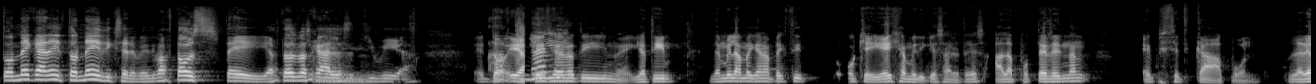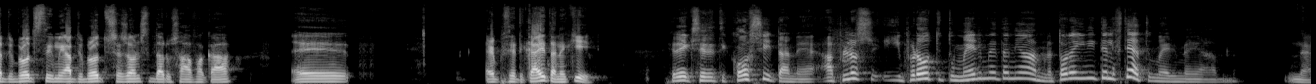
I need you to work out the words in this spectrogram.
τον έκανε, τον έδειξε ρε παιδί. Αυτός φταίει. Αυτός μας χάλασε mm. την χημεία. Ε, το, η αλήθεια άλλη... είναι ότι είναι. Γιατί δεν μιλάμε για ένα παίκτη. OK, okay, έχει αμυντικές αρετές, αλλά ποτέ δεν ήταν επιθετικά απόν. Δηλαδή από την πρώτη στιγμή, από την πρώτη σεζόν στην Ταρουσάφακα, ε, επιθετικά ήταν εκεί. Ρε, εξαιρετικός ήταν. Απλώς η πρώτη του μέρημνα ήταν η άμυνα. Τώρα είναι η τελευταία του μέρημνα η άμυνα. Ναι.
